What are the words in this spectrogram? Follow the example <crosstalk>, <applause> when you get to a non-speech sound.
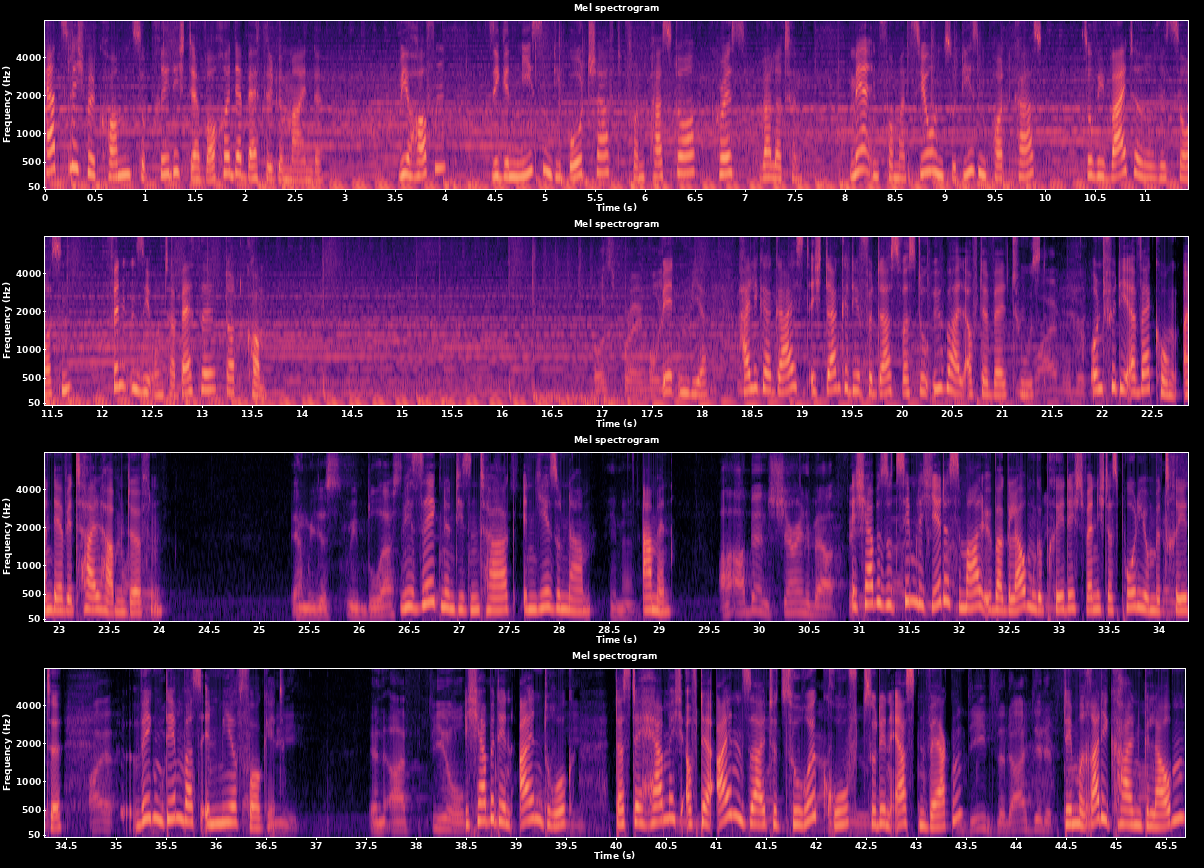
Herzlich willkommen zur Predigt der Woche der Bethel-Gemeinde. Wir hoffen, Sie genießen die Botschaft von Pastor Chris Vallotton. Mehr Informationen zu diesem Podcast sowie weitere Ressourcen finden Sie unter bethel.com. Beten wir. Heiliger Geist, ich danke dir für das, was du überall auf der Welt tust und für die Erweckung, an der wir teilhaben dürfen. Wir segnen diesen Tag in Jesu Namen. Amen. Ich habe so ziemlich jedes Mal über Glauben gepredigt, wenn ich das Podium betrete, wegen dem, was in mir vorgeht. Ich habe den Eindruck, dass der Herr mich auf der einen Seite zurückruft zu den ersten Werken, dem radikalen Glauben,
